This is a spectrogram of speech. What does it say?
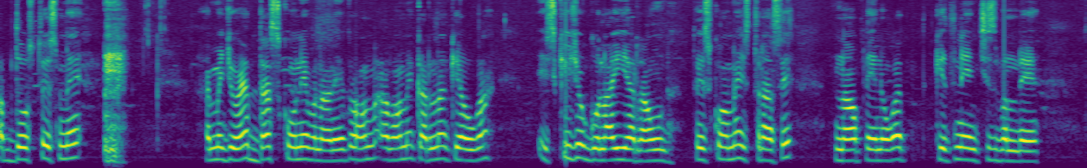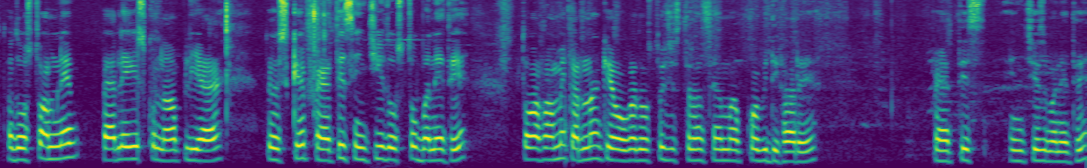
अब दोस्तों इसमें हमें जो है दस कोने बनाने हैं तो हम, अब हमें करना क्या होगा, इसकी जो गोलाई है राउंड तो इसको हमें इस तरह से नाप लेना होगा। कितने इंचज़ बन रहे हैं। तो दोस्तों, हमने पहले इसको नाप लिया है। तो इसके पैंतीस इंची दोस्तों बने थे। तो अब हमें करना क्या होगा दोस्तों, जिस तरह से हम आपको अभी दिखा रहे हैं। पैंतीस इंचज़ बने थे।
